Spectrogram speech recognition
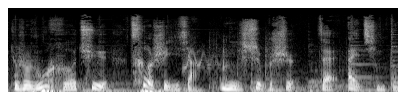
就是说如何去测试一下你是不是在爱情中。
